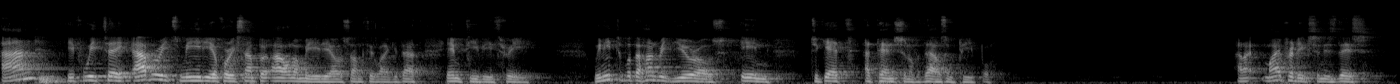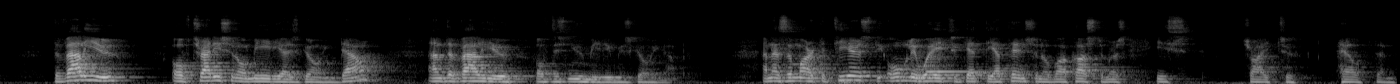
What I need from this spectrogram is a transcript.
And if we take average media, for example, Alma Media or something like that, MTV3, we need to put 100 euros in to get attention of 1,000 people. And I, my prediction is this the value of traditional media is going down, and the value of this new medium is going up. And as a marketeers, the only way to get the attention of our customers is try to help them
